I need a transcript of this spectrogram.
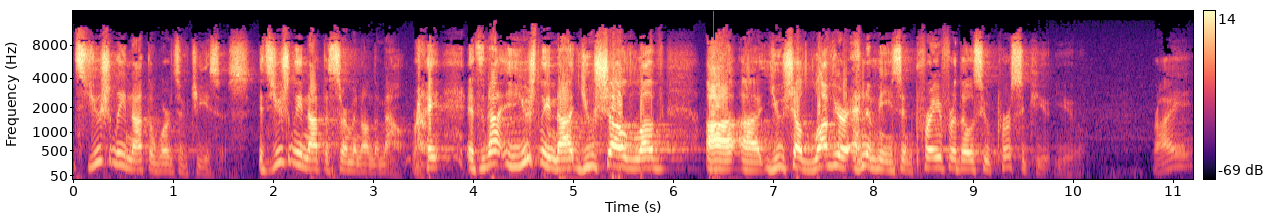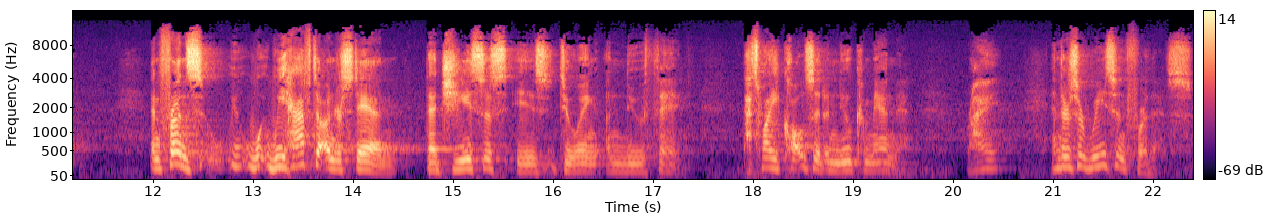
It's usually not the words of Jesus. It's usually not the Sermon on the Mount, right? It's not usually not you shall love uh, uh, you shall love your enemies and pray for those who persecute you, right? And friends, we have to understand that Jesus is doing a new thing. That's why he calls it a new commandment, right? And there's a reason for this,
